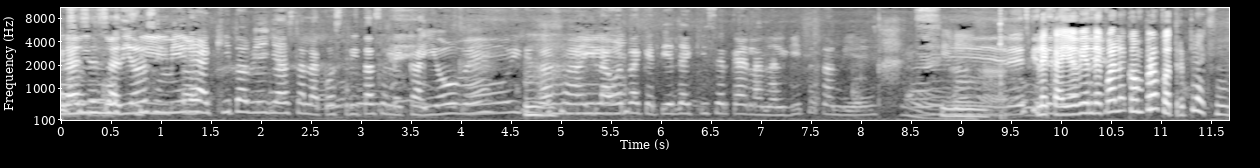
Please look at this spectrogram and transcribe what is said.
Gracias a Dios y mire, aquí también ya hasta la costrita se le cayó, ve. Ajá, y la otra que tiene aquí cerca de la nalguita también. Sí. ¿Le cayó bien? ¿De cuál le compró? Cotriplex, ¿no?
